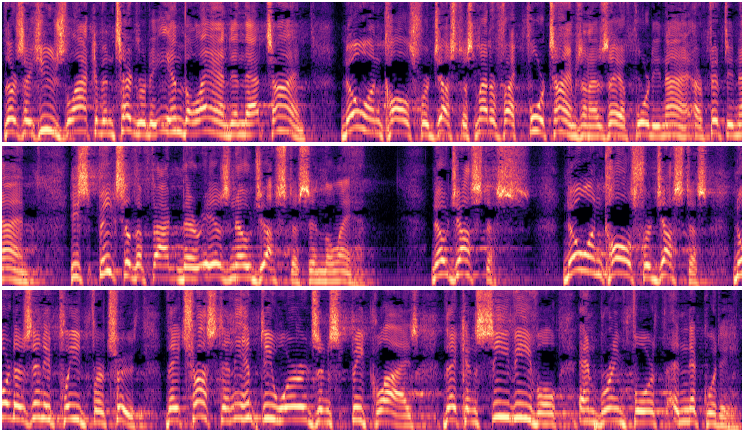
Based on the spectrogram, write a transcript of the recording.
There's a huge lack of integrity in the land in that time. No one calls for justice. Matter of fact, four times in Isaiah 49 or 59, he speaks of the fact there is no justice in the land. No justice. No one calls for justice, nor does any plead for truth. They trust in empty words and speak lies. They conceive evil and bring forth iniquity.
